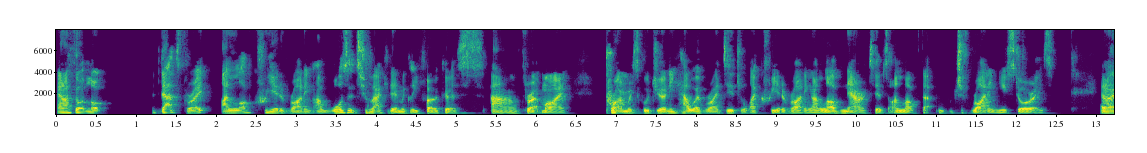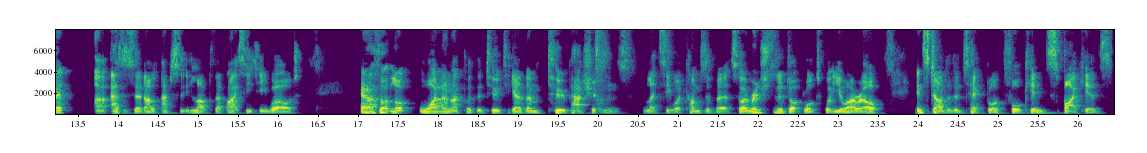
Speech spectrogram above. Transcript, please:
And I thought, look, that's great. I love creative writing. I wasn't too academically focused um, throughout my primary school journey. However, I did like creative writing. I love narratives. I love that just writing new stories. And I, uh, as I said, I absolutely loved that ICT world. And I thought, look, why don't I put the two together? Two passions. Let's see what comes of it. So I registered a dot .blogspot URL and started a tech blog for kids by kids.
